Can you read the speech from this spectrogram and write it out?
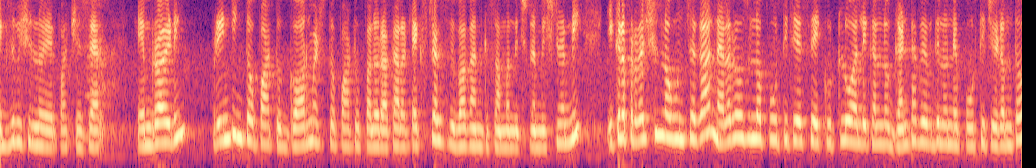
ఎగ్జిబిషన్లో ఏర్పాటు చేశారు. ఎంబ్రాయిడింగ్ ప్రింటింగ్తో పాటు గార్మెంట్స్తో పాటు పలు రకాల టెక్స్టైల్స్ విభాగానికి సంబంధించిన మిషనరీని ఇక్కడ ప్రదర్శనలో ఉంచగా నెల రోజుల్లో పూర్తి చేసే కుట్లు అల్లికలను గంట వ్యవధిలోనే పూర్తి చేయడంతో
